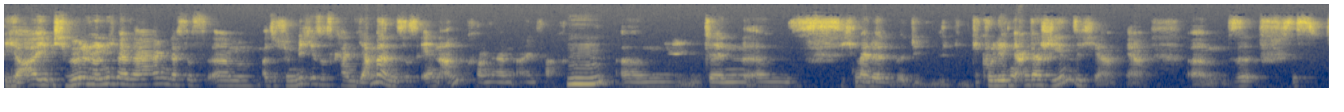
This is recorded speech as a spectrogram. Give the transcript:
Ja, ich würde noch nicht mal sagen, dass es, ähm, also für mich ist es kein Jammern, es ist eher ein Anprangern einfach. Mhm. Ähm, denn ähm, ich meine, die, die, Kollegen engagieren sich ja. ja. Ähm, es ist,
